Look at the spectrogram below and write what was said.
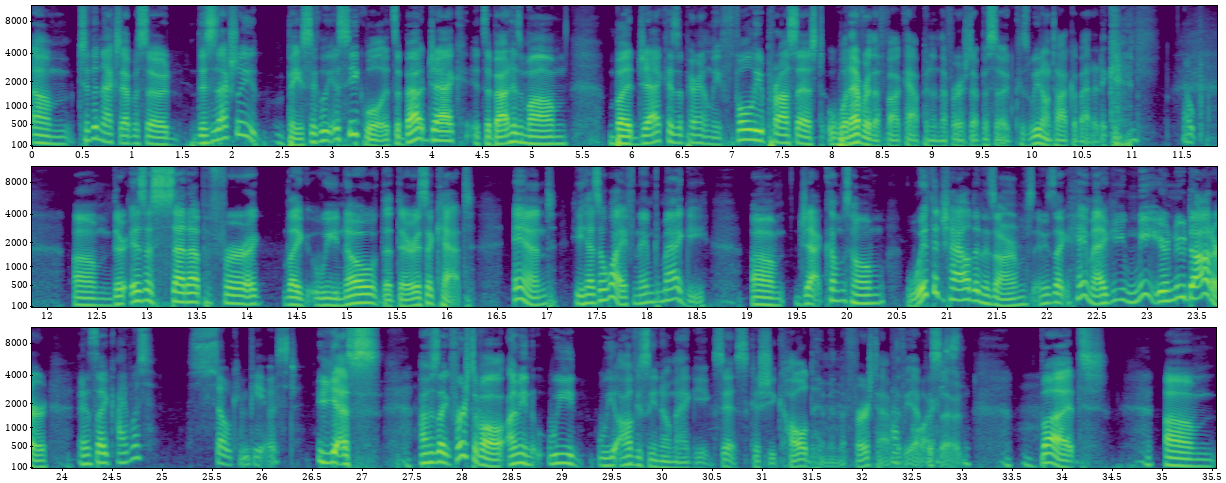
um, to the next episode. This is actually basically a sequel. It's about Jack. It's about his mom. But Jack has apparently fully processed whatever the fuck happened in the first episode because we don't talk about it again. Nope. Um, there is a setup for a, like we know that there is a cat, and he has a wife named Maggie. Um, Jack comes home with a child in his arms, and he's like, "Hey, Maggie, meet your new daughter." And it's like, I was so confused. "Yes." I was like, first of all, I mean, we we obviously know Maggie exists because she called him in the first half of, Of the course. episode, but um,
